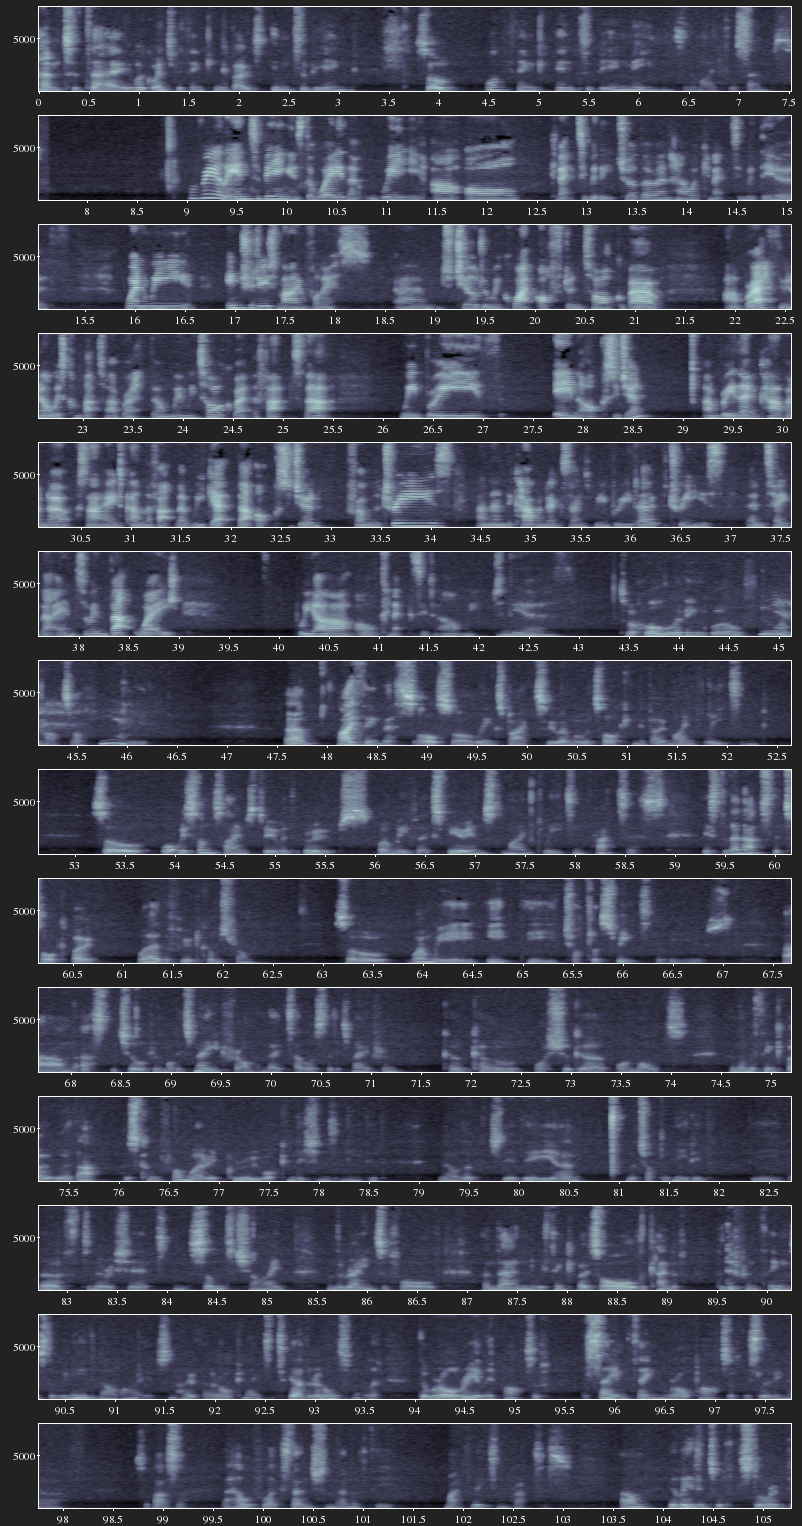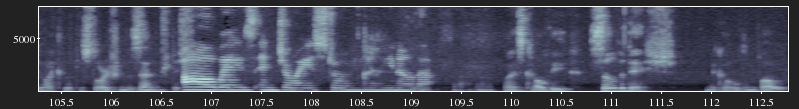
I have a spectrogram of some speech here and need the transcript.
Um, today, we're going to be thinking about interbeing. So, what do you think interbeing means in a mindful sense? Well, really, interbeing is the way that we are all connected with each other and how we're connected with the earth. When we introduce mindfulness um, to children, we quite often talk about our breath. We always come back to our breath, don't we? And we talk about the fact that we breathe in oxygen and breathe out carbon dioxide, and the fact that we get that oxygen from the trees, and then the carbon dioxide we breathe out, the trees then take that in. So, in that way, we are all connected, aren't we, to the Mm. earth? To a whole living world that we're part of, yeah. indeed. Um, I think this also links back to when we were talking about mindful eating. So, what we sometimes do with the groups when we've experienced the mindful eating practice is to then actually talk about where the food comes from. So, when we eat the chocolate sweets that we use and ask the children what it's made from, and they tell us that it's made from cocoa or sugar or malt, and then we think about where that has come from, where it grew, what conditions it needed. You know that the the, um, the chocolate needed the earth to nourish it, and the sun to shine, and the rain to fall, and then we think about all the kind of the different things that we need in our lives and how they're all connected together, and ultimately that we're all really part of the same thing. We're all part of this living earth. So that's a, a helpful extension then of the mindful eating practice. And it leads into a little story. Do you like a little story from the Zen tradition? Always enjoy a story, Neil, you know that. Uh, well, it's called the Silver Dish and the Golden Bowl.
